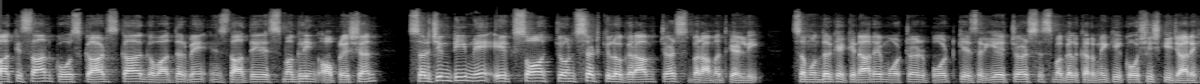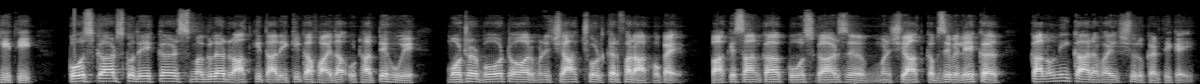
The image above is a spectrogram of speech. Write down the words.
Pakistan coast guards का गवादर में इंसदाद स्मगलिंग ऑपरेशन। सर्चिंग टीम ने एक किलोग्राम चर्स बरामद कर ली। समुद्र के किनारे मोटर बोट के ज़रिए चर्स स्मगल करने की कोशिश की जा रही थी। कोस्ट गार्ड्स को देखकर स्मगलर रात की तारीकी का फ़ायदा उठाते हुए मोटर बोट और मनशियात छोड़कर फरार हो गए। पाकिस्तान का कोस्ट गार्ड्स मनशियात कब्जे में लेकर कानूनी कार्रवाई शुरू कर दी गई।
